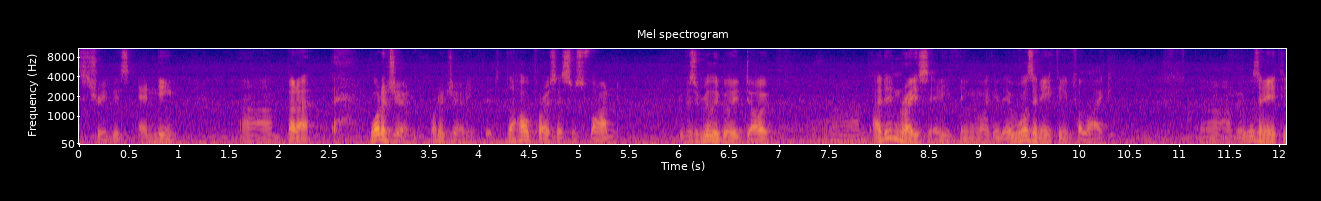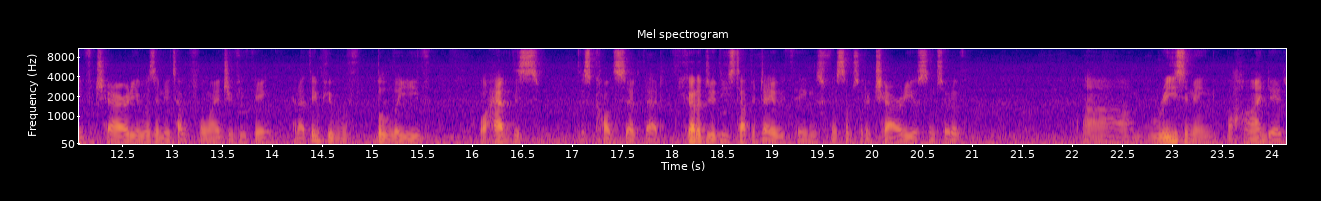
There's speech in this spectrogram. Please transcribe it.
streak is ending. Um, but uh, what a journey! What a journey! The, the whole process was fun. It was really really dope. Um, I didn't raise anything like it. It wasn't anything for like. Um, it wasn't anything for charity. It wasn't any type of philanthropy thing. And I think people believe or have this this concept that you got to do these type of daily things for some sort of charity or some sort of um, reasoning behind it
